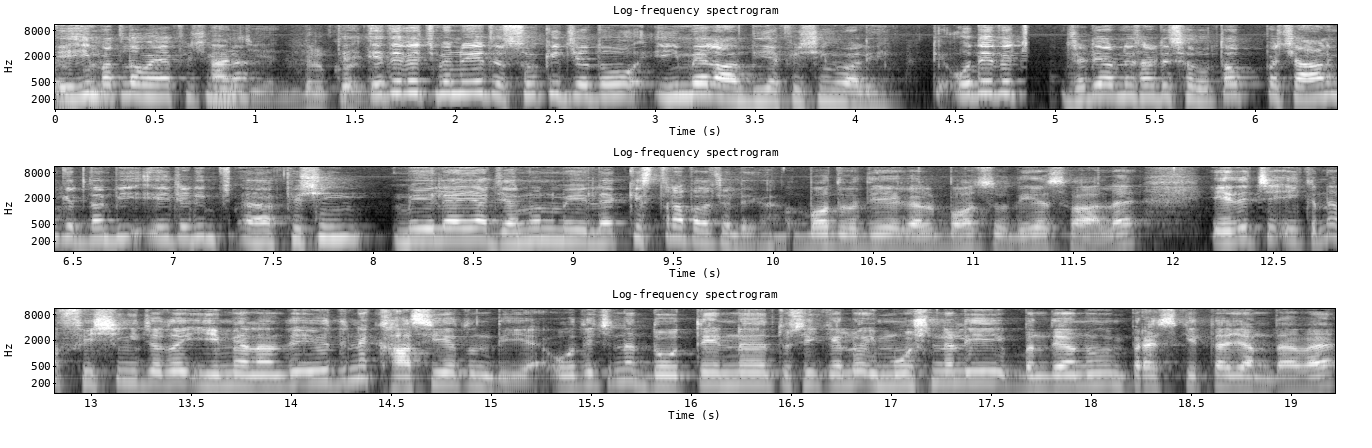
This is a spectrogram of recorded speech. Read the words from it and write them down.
ਇਹੀ। ਮਤਲਬ ਹੋਇਆ ਫਿਸ਼ਿੰਗ ਦਾ। ਹਾਂਜੀ, ਬਿਲਕੁਲ। ਤੇ ਇਹਦੇ ਵਿੱਚ ਮੈਨੂੰ ਇਹ ਦੱਸੋ ਕਿ ਜਦੋਂ ਈਮੇਲ ਆਉਂਦੀ ਹੈ ਫਿਸ਼ਿੰਗ ਵਾਲੀ ਤੇ ਉਹਦੇ ਵਿੱਚ ਜਿਹੜੇ ਆਪਣੇ ਸਾਡੇ ਸਰੋਤਾ ਉਹ ਪਛਾਣ ਕਿਦਾਂ ਵੀ ਇਹ ਜਿਹੜੀ ਫਿਸ਼ਿੰਗ ਮੇਲ ਹੈ ਜਾਂ ਜੈਨੂਇਨ ਮੇਲ ਹੈ ਕਿਸ ਤਰ੍ਹਾਂ ਪਤਾ ਚੱਲੇਗਾ? ਬਹੁਤ ਵਧੀਆ ਗੱਲ ਬਹੁਤ ਵਧੀਆ ਸਵਾਲ ਹੈ। ਇਹਦੇ ਚ ਇੱਕ ਨਾ ਫਿਸ਼ਿੰਗ ਜਦੋਂ ਈਮੇਲ ਆਉਂਦੀ ਉਹਦੀ ਨਾ ਖਾਸੀਅਤ ਹੁੰਦੀ ਹੈ। ਉਹਦੇ ਚ ਨਾ ਦੋ ਤਿੰਨ ਤੁਸੀਂ ਕਹ ਲਓ ਇਮੋਸ਼ਨਲੀ ਬੰਦਿਆਂ ਨੂੰ ਇੰਪ੍ਰੈਸ ਕੀਤਾ ਜਾਂਦਾ ਵਾ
